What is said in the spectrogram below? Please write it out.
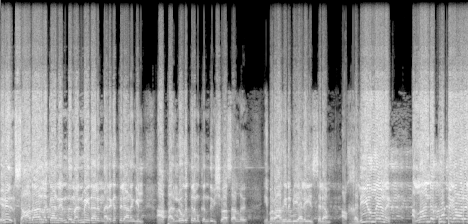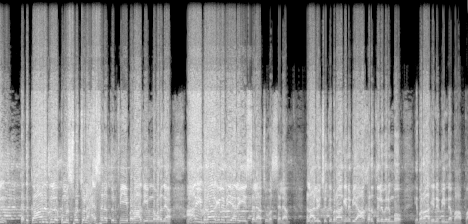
ഒരു സാധാരണക്കാരൻ എന്ത് നന്മ ചെയ്താലും നരകത്തിലാണെങ്കിൽ ആ പരലോകത്തിൽ നമുക്ക് എന്ത് വിശ്വാസമുള്ളത് ഇബ്രാഹിം നബി അലൈഹി ഇസ്ലാം ഖലീലുള്ളയാണ്. അള്ളാന്റെ കൂട്ടുകാരൻ ഹസനത്തുൻ ഫി ഇബ്രാഹിം എന്ന് പറഞ്ഞ ആ ഇബ്രാഹിം നബി അലൈഹി സ്വലാത്തു വസ്സലാം. നിങ്ങൾ ആലോചിച്ചു ഇബ്രാഹിം നബി ആഹ്റത്തിൽ വരുമ്പോ ഇബ്രാഹിം നബിന്റെ ബാപ്പ.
